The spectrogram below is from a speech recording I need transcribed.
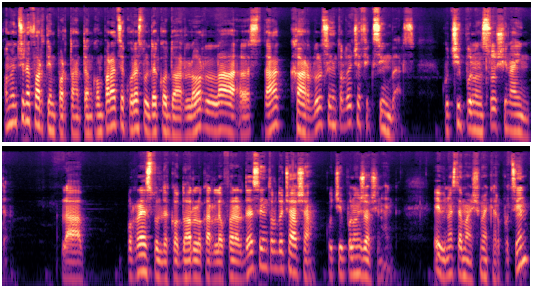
O mențiune foarte importantă, în comparație cu restul decodoarelor, la ăsta cardul se introduce fix invers, cu chipul în sus și înainte. La restul decodoarelor care le oferă RD se introduce așa, cu chipul în jos și înainte. Ei bine, este mai șmecher puțin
